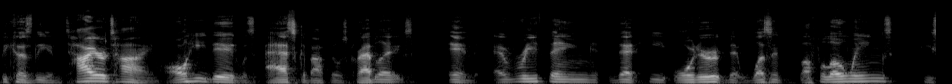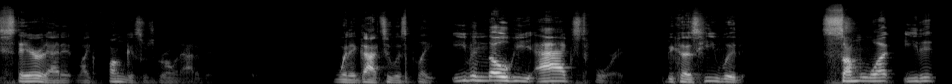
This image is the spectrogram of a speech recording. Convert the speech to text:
because the entire time all he did was ask about those crab legs and everything that he ordered that wasn't buffalo wings, he stared at it like fungus was growing out of it when it got to his plate, even though he asked for it because he would somewhat eat it.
